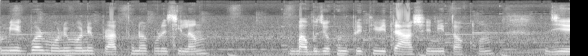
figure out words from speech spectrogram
আমি একবার মনে মনে প্রার্থনা করেছিলাম। বাবু যখন পৃথিবীতে আসেনি তখন যে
